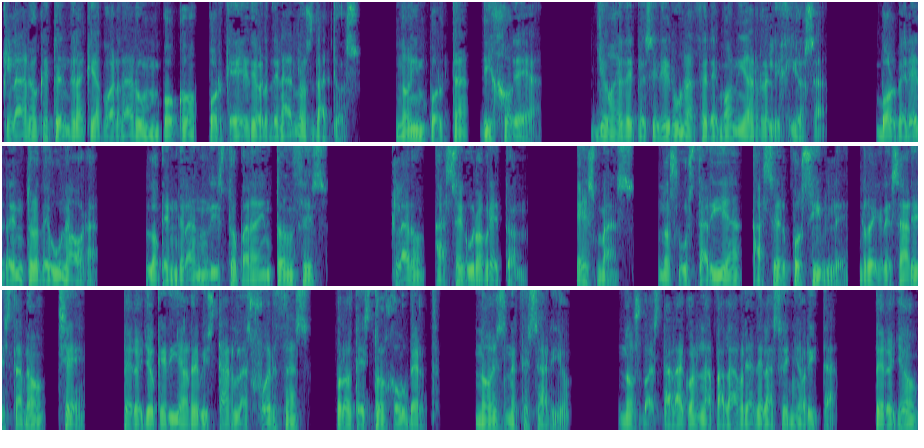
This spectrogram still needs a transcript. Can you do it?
Claro que tendrá que aguardar un poco, porque he de ordenar los datos. No importa, dijo Dea. Yo he de presidir una ceremonia religiosa. Volveré dentro de una hora. ¿Lo tendrán listo para entonces? Claro, aseguró Breton. Es más, nos gustaría, a ser posible, regresar esta noche. Pero yo quería revistar las fuerzas, protestó Hubert. No es necesario. Nos bastará con la palabra de la señorita. Pero yo,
